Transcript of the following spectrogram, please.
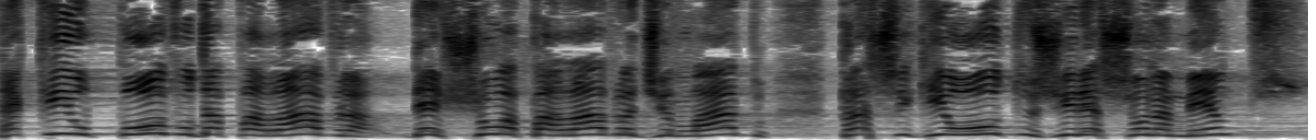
É que o povo da palavra deixou a palavra de lado para seguir outros direcionamentos.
